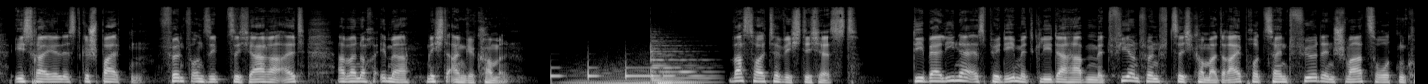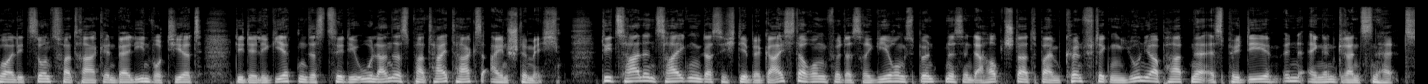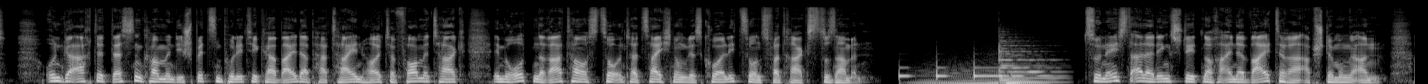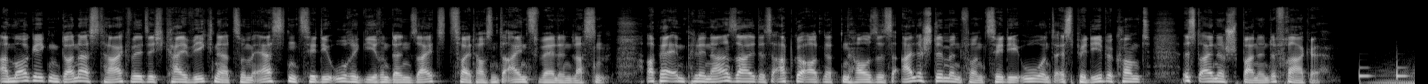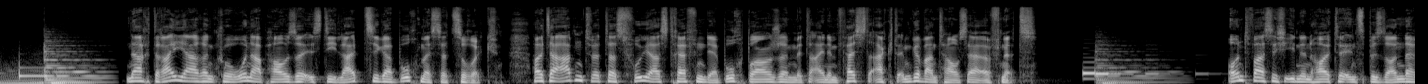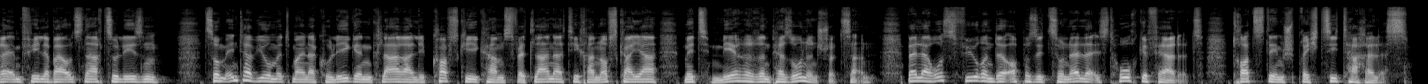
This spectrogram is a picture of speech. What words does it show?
Israel ist gespalten, 75 Jahre alt, aber noch immer nicht angekommen. Was heute wichtig ist. Die Berliner SPD-Mitglieder haben mit 54,3 Prozent für den schwarz-roten Koalitionsvertrag in Berlin votiert, die Delegierten des CDU-Landesparteitags einstimmig. Die Zahlen zeigen, dass sich die Begeisterung für das Regierungsbündnis in der Hauptstadt beim künftigen Juniorpartner SPD in engen Grenzen hält. Ungeachtet dessen kommen die Spitzenpolitiker beider Parteien heute Vormittag im Roten Rathaus zur Unterzeichnung des Koalitionsvertrags zusammen. Zunächst allerdings steht noch eine weitere Abstimmung an. Am morgigen Donnerstag will sich Kai Wegner zum ersten CDU-Regierenden seit 2001 wählen lassen. Ob er im Plenarsaal des Abgeordnetenhauses alle Stimmen von CDU und SPD bekommt, ist eine spannende Frage. Nach drei Jahren Corona-Pause ist die Leipziger Buchmesse zurück. Heute Abend wird das Frühjahrstreffen der Buchbranche mit einem Festakt im Gewandhaus eröffnet. Und was ich Ihnen heute insbesondere empfehle, bei uns nachzulesen. Zum Interview mit meiner Kollegin Klara Lipkowski kam Svetlana Tichanowskaja mit mehreren Personenschützern. Belarus führende Oppositionelle ist hochgefährdet. Trotzdem spricht sie Tacheles.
